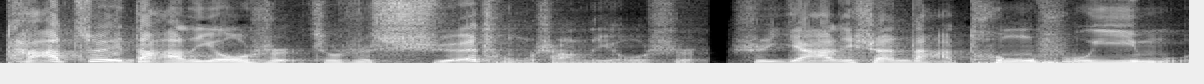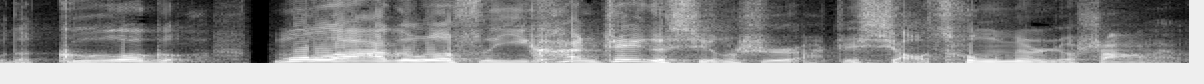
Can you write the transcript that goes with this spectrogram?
他最大的优势就是血统上的优势，是亚历山大同父异母的哥哥。莫拉阿格勒斯一看这个形势啊，这小聪明就上来了，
